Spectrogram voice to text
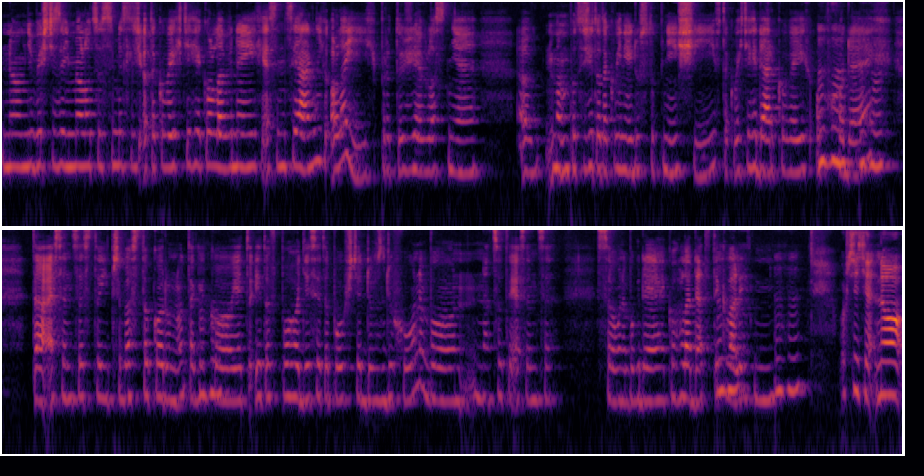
No, mě by ještě zajímalo, co si myslíš o takových těch jako levných esenciálních olejích, protože vlastně uh, mám pocit, že to je takový nejdostupnější v takových těch dárkových mhm, obchodech. Uh-huh, Ta esence stojí třeba 100 korun, tak uh-huh. jako je to, je to v pohodě si to pouštět do vzduchu, nebo na co ty esence jsou, nebo kde je jako hledat ty uh-huh. kvalitní? Uh-huh. Určitě. No,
